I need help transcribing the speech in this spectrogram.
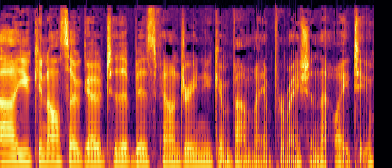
Uh, you can also go to the Biz Foundry and you can find my information that way too.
